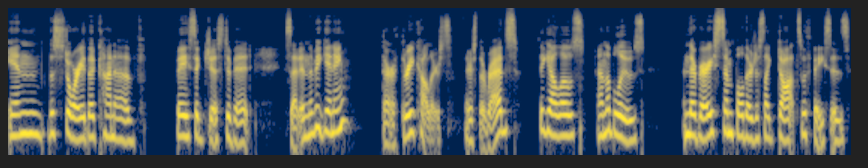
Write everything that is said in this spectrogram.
In the story, the kind of basic gist of it is that in the beginning, there are three colors there's the reds, the yellows, and the blues. And they're very simple, they're just like dots with faces.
